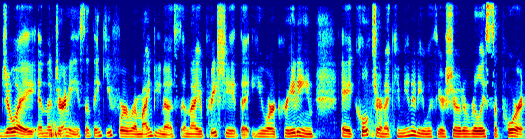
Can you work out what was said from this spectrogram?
joy in the journey. So thank you for reminding us. And I appreciate that you are creating a culture and a community with your show to really support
